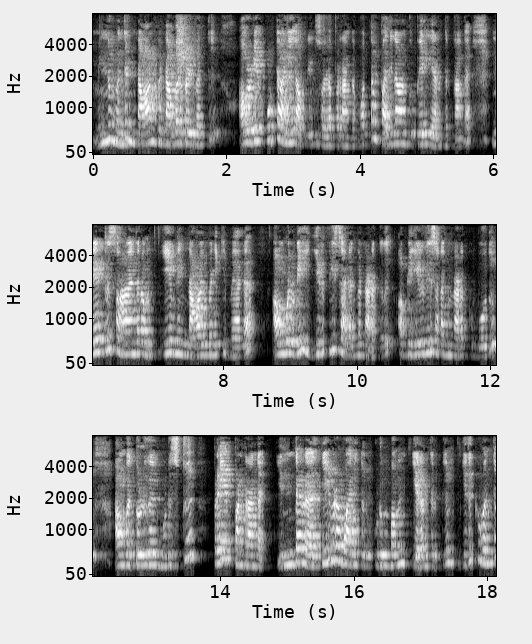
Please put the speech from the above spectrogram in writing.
இன்னும் வந்து நான்கு நபர்கள் வந்து அவருடைய கூட்டாளி அப்படின்னு சொல்லப்படுறாங்க. மொத்தம் பதினான்கு பேர் இறந்திருக்காங்க. நேற்று சாயந்தரம் ஈவினிங் நாலு மணிக்கு மேல அவங்களுடைய இறுதி சடங்கு நடக்குது. அப்படி இறுதி சடங்கு நடக்கும்போது அவங்க தொழுகை முடிச்சுட்டு ப்ரே பண்றாங்க. இந்த தீவிரவாதிகள் குடும்பம் இறந்திருக்கு. இதுக்கு வந்து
